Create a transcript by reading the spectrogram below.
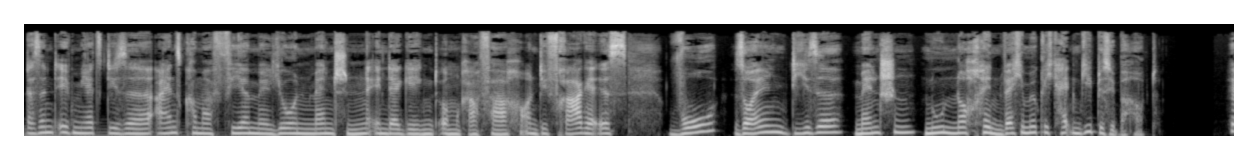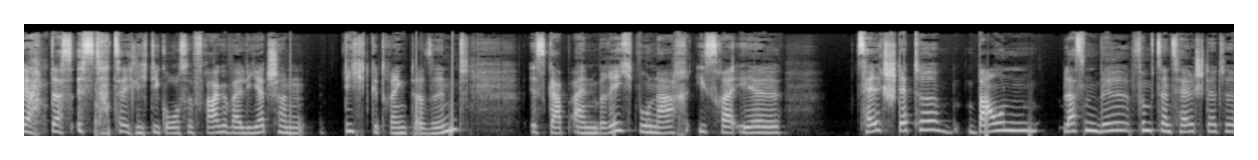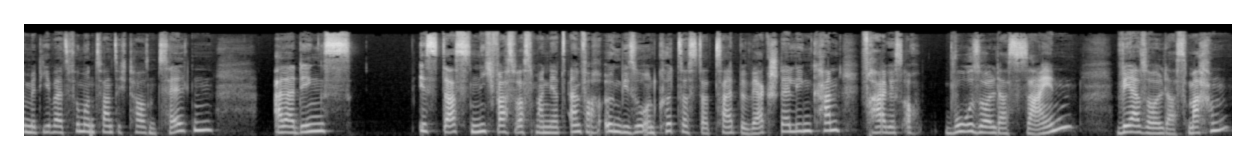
Da sind eben jetzt diese 1,4 Millionen Menschen in der Gegend um Rafah. Und die Frage ist, wo sollen diese Menschen nun noch hin? Welche Möglichkeiten gibt es überhaupt? Ja, das ist tatsächlich die große Frage, weil die jetzt schon dicht gedrängter sind. Es gab einen Bericht, wonach Israel Zeltstädte bauen lassen will, 15 Zeltstädte mit jeweils 25.000 Zelten. Allerdings ist das nicht was, was man jetzt einfach irgendwie so in kürzester Zeit bewerkstelligen kann. Frage ist auch, wo soll das sein? Wer soll das machen?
